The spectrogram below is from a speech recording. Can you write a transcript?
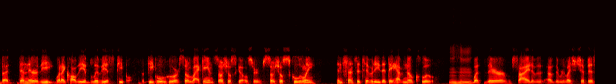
But then there are the what I call the oblivious people, the people who are so lacking in social skills or social schooling and sensitivity that they have no clue mm-hmm. what their side of, of the relationship is.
